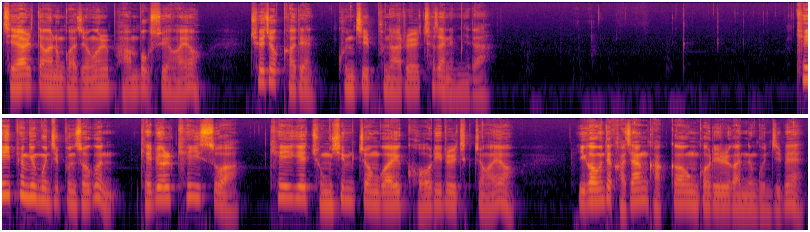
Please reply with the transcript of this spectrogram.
재할당하는 과정을 반복 수행하여 최적화된 군집 분할을 찾아냅니다. K평균 군집 분석은 개별 케이스와 K의 중심점과의 거리를 측정하여 이 가운데 가장 가까운 거리를 갖는 군집에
